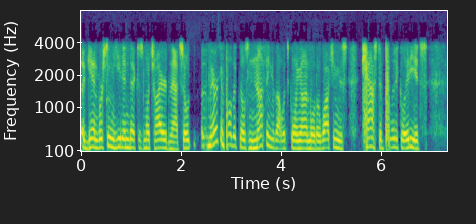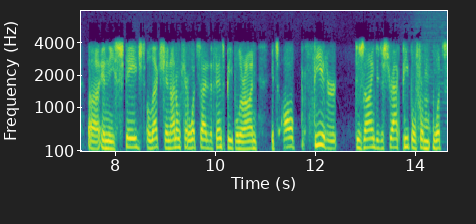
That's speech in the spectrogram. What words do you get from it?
again, we're seeing heat indexes much higher than that. So American public knows nothing about what's going on while they're watching this cast of political idiots uh, in the staged election. I don't care what side of the fence people are on. It's all theater designed to distract people from what's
